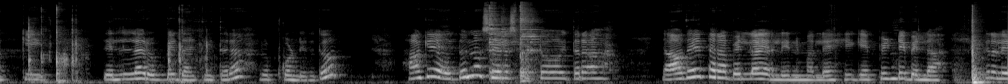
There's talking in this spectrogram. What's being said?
ಅಕ್ಕಿ ಇದೆಲ್ಲ ರುಬ್ಬಿದ್ದಾಯ್ತು, ಈ ಥರ ರುಬ್ಕೊಂಡಿರೋದು. ಹಾಗೆ ಇದನ್ನು ಸೇರಿಸ್ಬಿಟ್ಟು ಈ ಥರ ಯಾವುದೇ ಥರ ಬೆಲ್ಲ ಇರಲಿ ನಿಮ್ಮಲ್ಲಿ, ಹೀಗೆ ಪಿಂಡಿ ಬೆಲ್ಲ, ಇದರಲ್ಲಿ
